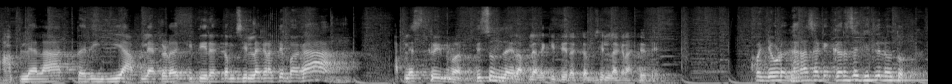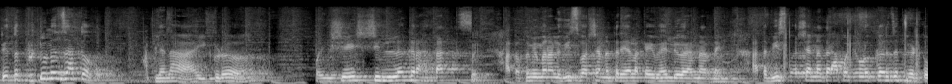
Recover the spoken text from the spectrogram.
आपल्याला तरीही आपल्याकडं किती रक्कम शिल्लक राहते बघा. आपल्या स्क्रीनवर दिसून जाईल आपल्याला किती रक्कम शिल्लक राहते ते. आपण जेवढं घरासाठी कर्ज घेतलेलं होतं ते तर फिटूनच जातं. आपल्याला इकडं पैसे शिल्लक राहतात. आता तुम्ही म्हणाल वीस वर्षानंतर याला काही व्हॅल्यू राहणार नाही. आता वीस वर्षानंतर आपण एवढं कर्ज फेडतो.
